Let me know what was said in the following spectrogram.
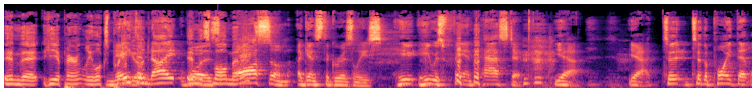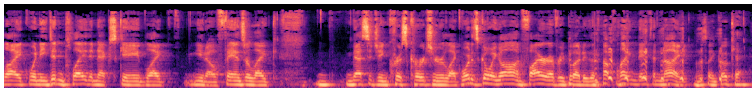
in that he apparently looks pretty good. Nathan good. Knight in was awesome against the Grizzlies. He he was fantastic. yeah. Yeah, to to the point that like when he didn't play the next game, like you know, fans are like messaging Chris Kirschner like, "What is going on? Fire everybody! They're not playing Nathan Knight." It's like, okay,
